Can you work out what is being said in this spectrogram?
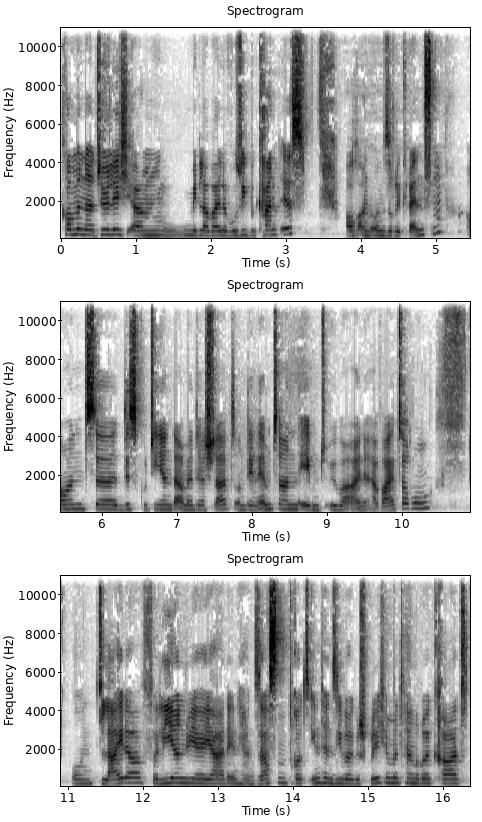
Kommen natürlich ähm, mittlerweile, wo sie bekannt ist, auch an unsere Grenzen und äh, diskutieren da mit der Stadt und den Ämtern eben über eine Erweiterung. Und leider verlieren wir ja den Herrn Sassen trotz intensiver Gespräche mit Herrn Rückgrat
